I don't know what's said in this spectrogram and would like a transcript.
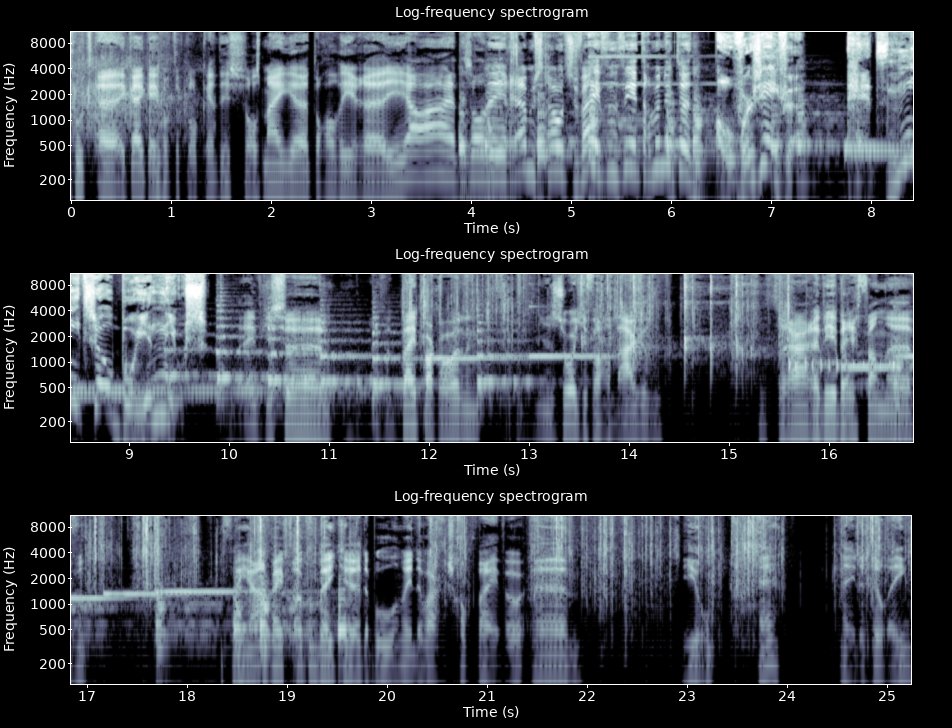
Goed, ik kijk even op de klok. Het is volgens mij toch alweer... ja, het is alweer ruimschoots 45 minuten. Over 7. Het niet zo boeiend nieuws. Even even bijpakken hoor. Een soortje van gemaakt. Het rare weerbericht van, uh, van, van Jaap heeft ook een beetje de boel in de war geschopt. Maar even hoor. Uh, hier om... Hè? Nee, dat is deel 1.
